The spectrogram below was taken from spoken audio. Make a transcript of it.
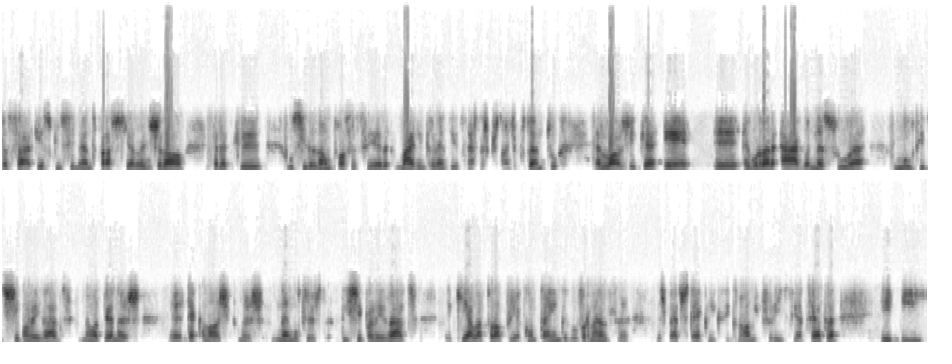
passar esse conhecimento para a sociedade em geral para que o cidadão possa ser mais interventivo nestas questões. Portanto, a lógica é, é abordar a água na sua multidisciplinaridade, não apenas eh, tecnológica, mas na multidisciplinaridade que ela própria contém, de governança, aspectos técnicos, económicos, jurídicos, etc., e, e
